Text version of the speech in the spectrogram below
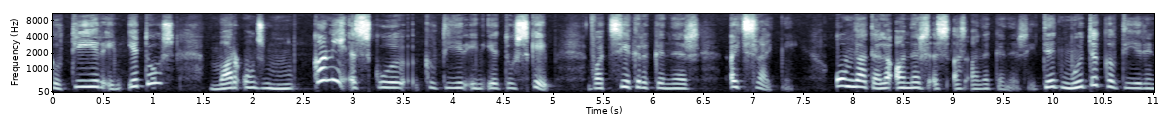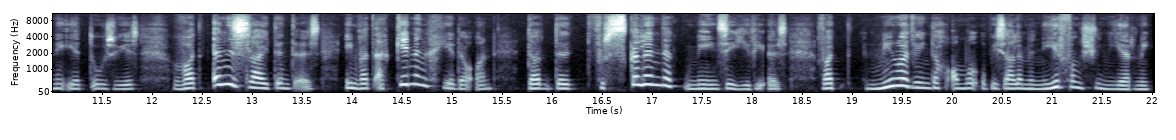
kultuur en ethos maar ons kan nie 'n skool kultuur en ethos skep wat sekere kinders uitsluit nie omdat hulle anders is as ander kinders. Dit moet 'n kultuur en 'n ethos wees wat insluitend is en wat erkenning gee daaraan dat dit verskillende mense hierdie is wat nie noodwendig almal op dieselfde manier funksioneer nie,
